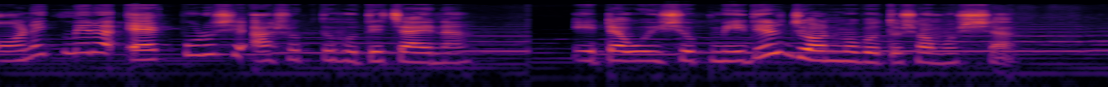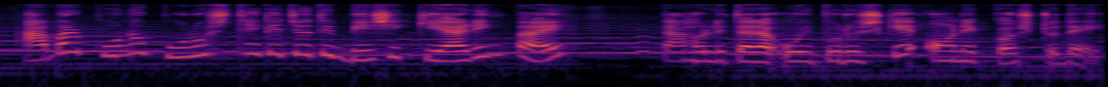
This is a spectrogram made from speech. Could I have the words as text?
অনেক মেয়েরা এক পুরুষে আসক্ত হতে চায় না। এটা ওইসব মেয়েদের জন্মগত সমস্যা। আবার কোনো পুরুষ থেকে যদি বেশি কেয়ারিং পায়, তাহলে তারা ওই পুরুষকে অনেক কষ্ট দেয়।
